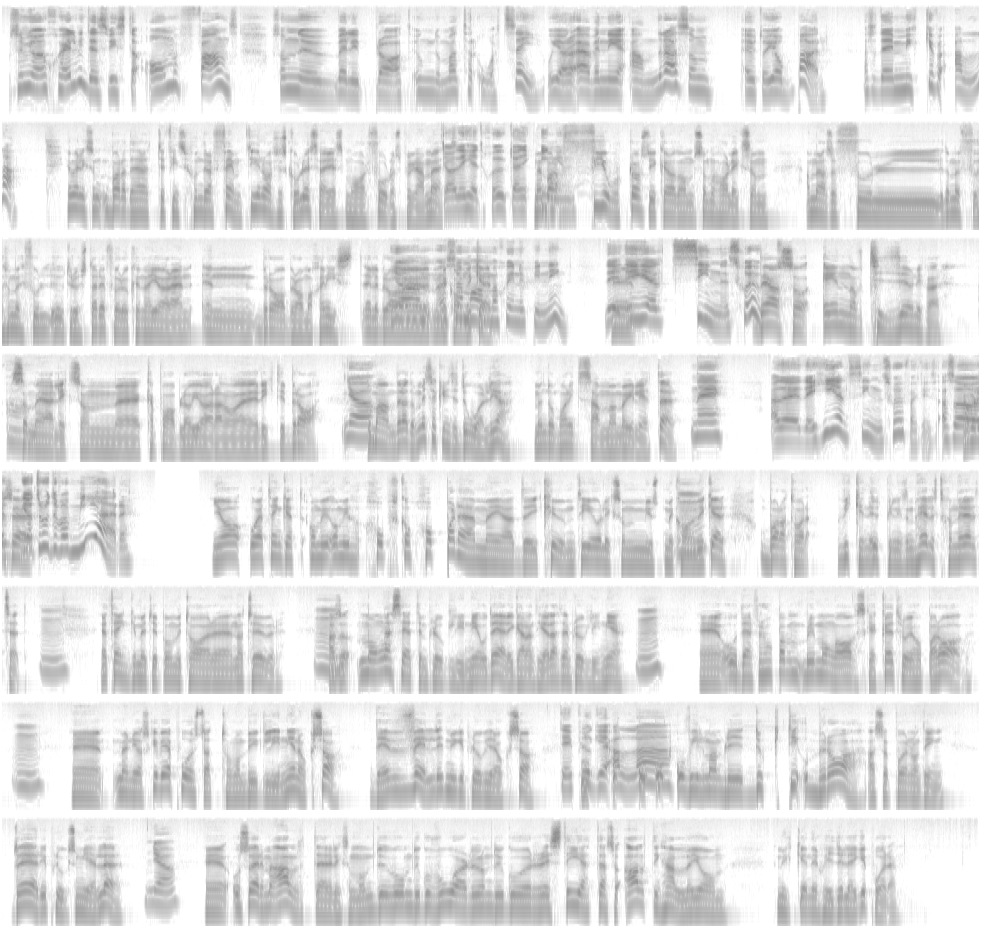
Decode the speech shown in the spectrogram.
som jag själv inte ens visste om fanns. Som nu är väldigt bra att ungdomar tar åt sig och gör. Och även ni andra som är ute och jobbar. Alltså det är mycket för alla. Ja, men liksom bara det här att det finns 150 gymnasieskolor i Sverige som har fordonsprogrammet. Ja, det är helt sjukt. Men bara ingen... 14 stycken av dem som har liksom Ja, men alltså full, de är full, som är full utrustade för att kunna göra en, en bra, bra maskinist eller bra ja, eh, men som har mekaniker. maskinutbildning. Det, Eh, det är helt sinnessjukt. Det är alltså en av tio ungefär Ja. som är liksom eh, kapabla att göra något eh, riktigt bra. ja. De andra de är säkert inte dåliga, men de har inte samma möjligheter. Nej, ja, det, det är helt sinnessjukt faktiskt. Alltså, är här- Jag trodde det var mer. Ja, och jag tänker att om vi, om vi hopp, ska hoppa det här med QMT och liksom just mekaniker och bara tar vilken utbildning som helst generellt sett. Mm. Jag tänker mig typ om vi tar eh, natur. Mm. Alltså, många säger att det är en plugglinje och det är det garanterat en plugglinje. Mm. Eh, och därför hoppar, blir många avskräckade tror jag hoppar av. Mm. Eh, men jag skulle vilja påstå att tar man bygglinjen också, det är väldigt mycket plugg där också. Det pluggar och, alla. Och, och, och vill man bli duktig och bra alltså på någonting, då är det ju plugg som gäller. Ja. Eh, och så är det med allt. Där, liksom. om, du, om du går vård eller om du går estet, alltså allting handlar ju om hur mycket energi du lägger på det.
